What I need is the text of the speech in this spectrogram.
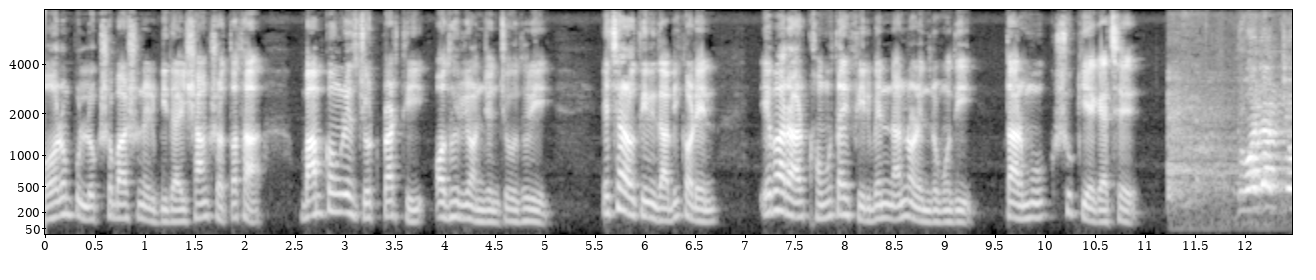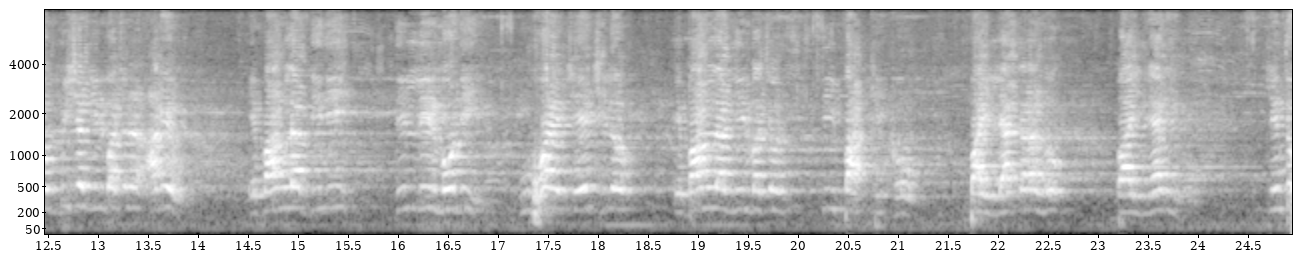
বহরমপুর লোকসভা আসনের বিদায়ী সাংসদ তথা বাম কংগ্রেস জোট প্রার্থী অধীর রঞ্জন চৌধুরী। এছাড়াও তিনি দাবি করেন, এবার আর ক্ষমতায় ফিরবেন না নরেন্দ্র মোদী। তার মুখ শুকিয়ে গেছে। দু হাজার নির্বাচনের আগেও এ বাংলার দিদি দিল্লির মোদি উভয়ে চেয়েছিল, এ বাংলার নির্বাচন দ্বিপাক্ষিক হোক বাই ল্যাটারাল হোক বাই ন্যারি কিন্তু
